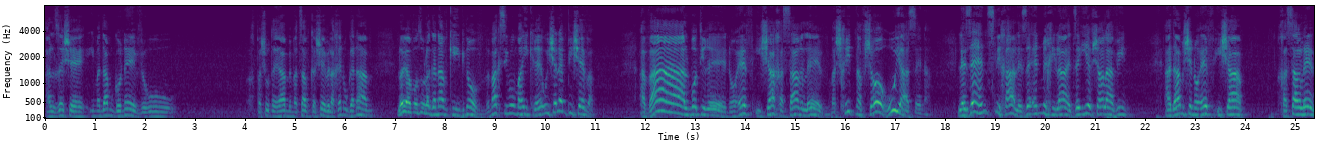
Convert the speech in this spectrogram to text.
על זה שאם אדם גונב והוא פשוט היה במצב קשה ולכן הוא גנב, לא יבוזו לגנב כי יגנוב, ומקסימום מה יקרה? הוא ישלם פי שבע. אבל בוא תראה, נואף אישה חסר לב, משחית נפשו, הוא יעשנה. לזה אין סליחה, לזה אין מחילה, את זה אי אפשר להבין. אדם שנואף אישה חסר לב,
